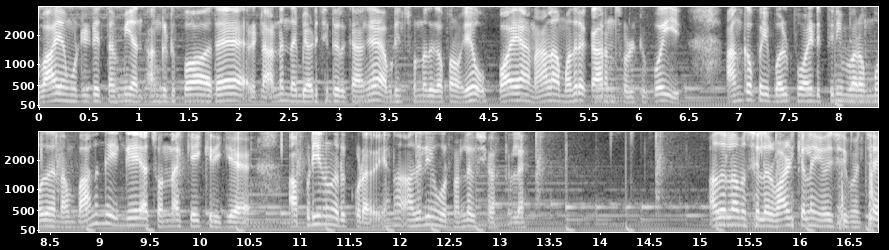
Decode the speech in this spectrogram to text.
வாயை மூடிட்டு தம்பி அந் அங்கிட்டு போகாத. ரெண்டு அண்ணன் தம்பி அடிச்சுட்டு இருக்காங்க. அப்படின்னு சொன்னதுக்கப்புறம் ஏ போயா நாலா மதுரைக்காரன்னு சொல்லிட்டு போய் அங்கே போய் பல்ப் வாங்கிட்டு திரும்பி வரும்போது நம்ம ஆளுங்க எங்கேயா சொன்னால் கேட்குறீங்க அப்படின்னு இருக்கக்கூடாது. ஏன்னா அதுலேயும் ஒரு நல்ல விஷயம் இருக்குல்ல. அதுவும் இல்லாமல் சிலர் வாழ்க்கையெல்லாம் யோசிச்சு ச்சே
